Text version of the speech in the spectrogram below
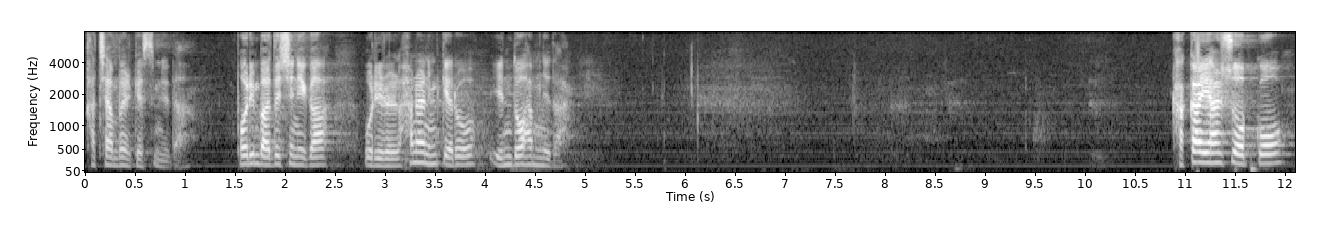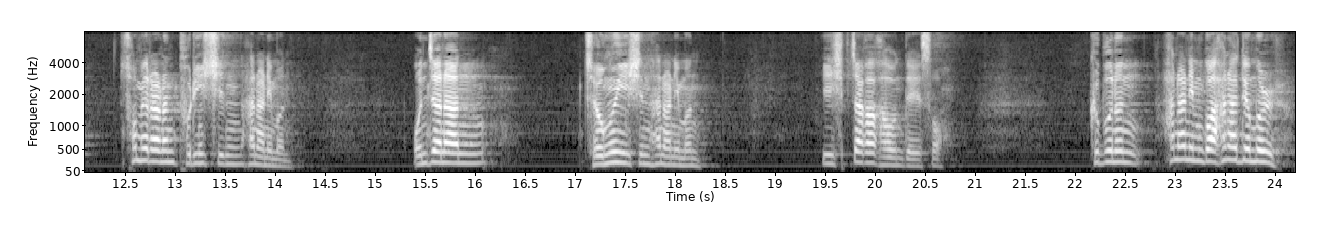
같이 한번 읽겠습니다. 버림받으신 이가 우리를 하나님께로 인도합니다. 가까이 할 수 없고 소멸하는 불이신 하나님은 온전한 정의이신 하나님은 이 십자가 가운데에서 그분은 하나님과 하나됨을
